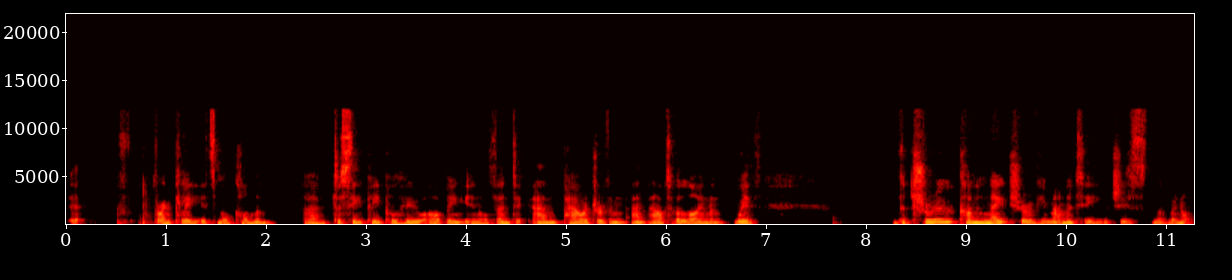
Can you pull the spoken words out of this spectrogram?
it, frankly it's more common um, to see people who are being inauthentic and power driven and out of alignment with the true kind of nature of humanity which is that we're not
